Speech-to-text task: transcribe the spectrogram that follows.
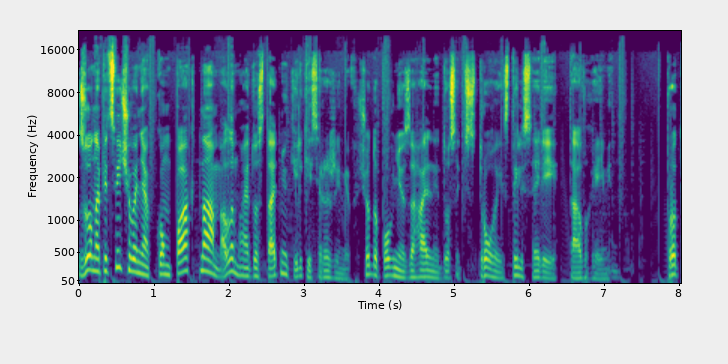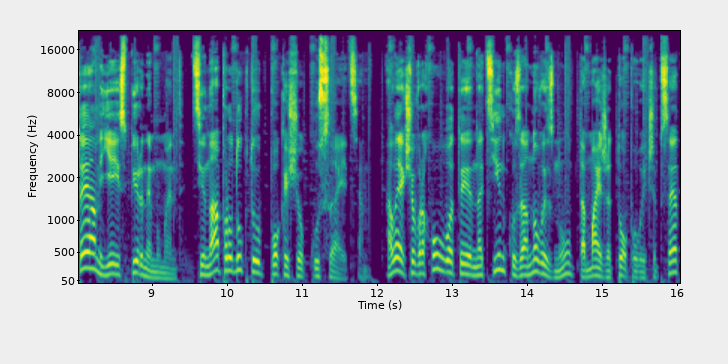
Зона підсвічування компактна, але має достатню кількість режимів, що доповнює загальний досить строгий стиль серії Gaming. Проте є і спірний момент: ціна продукту поки що кусається. Але якщо враховувати націнку за новизну та майже топовий чипсет,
